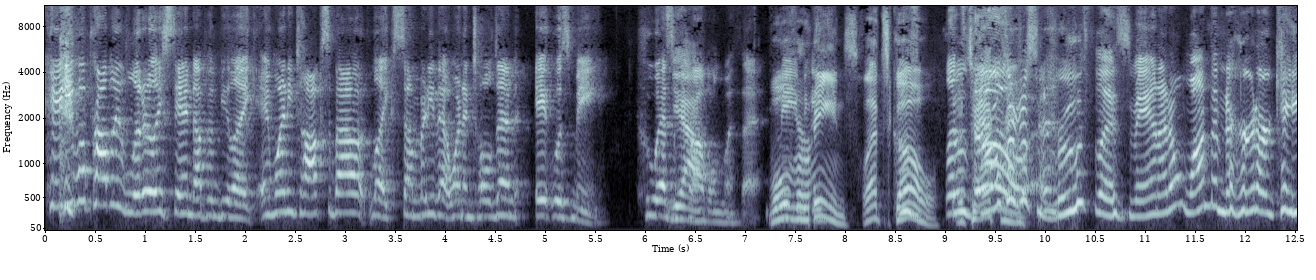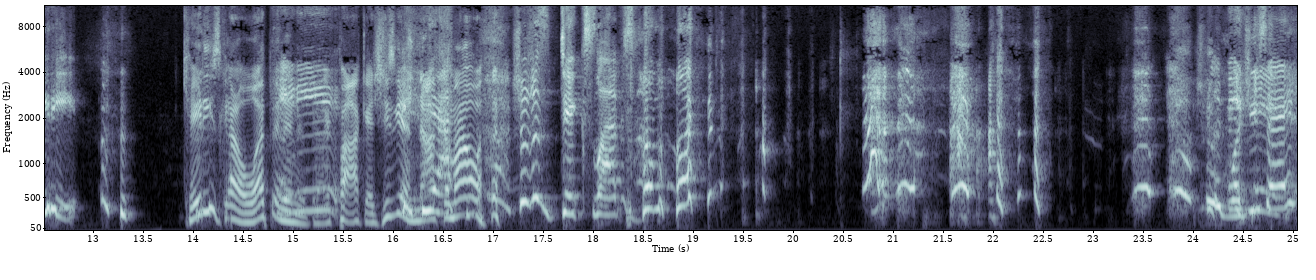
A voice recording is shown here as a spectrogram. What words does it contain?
Katie will probably literally stand up and be like, and when he talks about like somebody that went and told him, it was me. Who has a problem with it? Wolverines, let's go. Let's Those go. girls are just ruthless, man. I don't want them to hurt our Katie. Katie's got a weapon in her back pocket. She's gonna knock Yeah. him out. She'll just dick slap someone. She's like, What'd you say?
